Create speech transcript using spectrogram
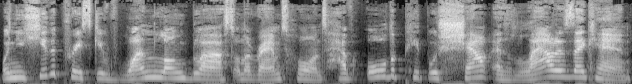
When you hear the priests give one long blast on the ram's horns, have all the people shout as loud as they can.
